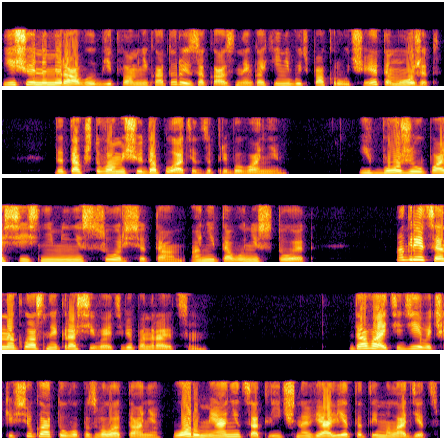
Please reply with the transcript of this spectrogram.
Еще и номера выбьет вам некоторые заказанные, какие-нибудь покруче, это может. Да так, что вам еще и доплатят за пребывание. И, боже упаси, с ними не ссорься там, они того не стоят. А Греция она классная и красивая, тебе понравится. «Давайте, девочки, все готово», – позвала Таня. «О, румянец, отлично. Виолетта, ты молодец.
